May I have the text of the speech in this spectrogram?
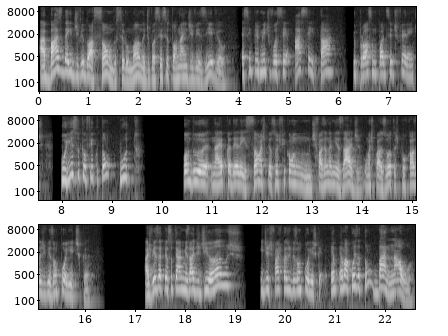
A base da individuação do ser humano, de você se tornar indivisível, é simplesmente você aceitar que o próximo pode ser diferente. Por isso que eu fico tão puto quando, na época da eleição, as pessoas ficam desfazendo amizade umas com as outras por causa de visão política. Às vezes a pessoa tem uma amizade de anos e desfaz por causa de visão política. É, é uma coisa tão banal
